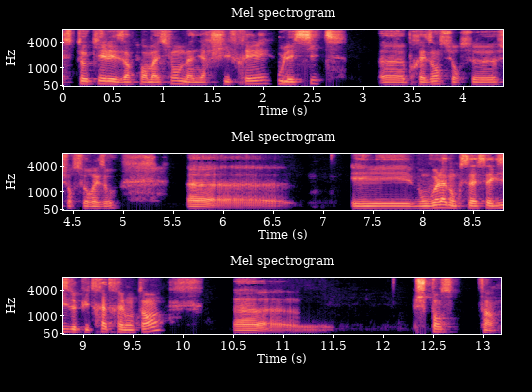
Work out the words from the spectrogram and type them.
stockait les informations de manière chiffrée ou les sites présents sur ce sur ce réseau. Euh, et bon voilà, donc ça, ça existe depuis très très longtemps. Euh, je pense, enfin,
